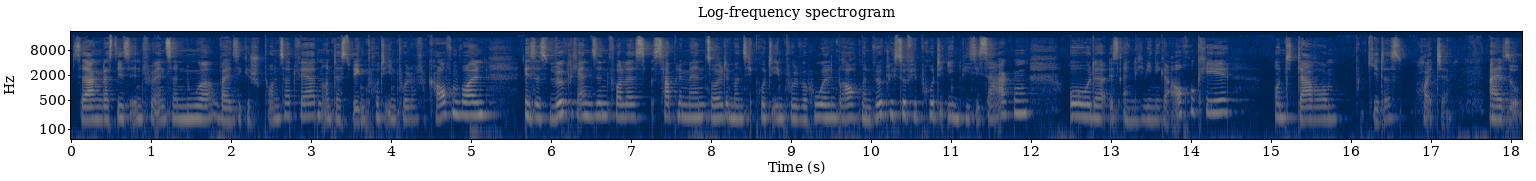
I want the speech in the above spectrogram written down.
Sagen das diese Influencer nur, weil sie gesponsert werden und deswegen Proteinpulver verkaufen wollen? Ist es wirklich ein sinnvolles Supplement? Sollte man sich Proteinpulver holen? Braucht man wirklich so viel Protein, wie sie sagen? Oder ist eigentlich weniger auch okay? Und darum geht es heute. Also,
